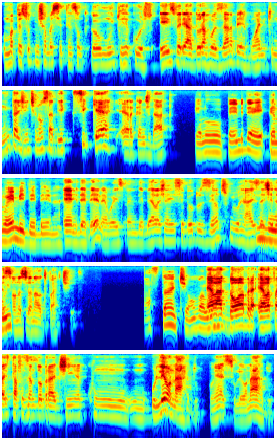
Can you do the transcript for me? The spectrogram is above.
uma pessoa que me chamou essa atenção, que ganhou muito recurso, ex-vereadora Rosana Bergoni, que muita gente não sabia que sequer era candidata. Pelo PMD, pelo MDB, né? MDB, né? O ex-PMDB, ela já recebeu 200 mil reais da muito. direção nacional do partido. Bastante, é um valor. Ela dobra, ela está fazendo dobradinha com o Leonardo. Conhece o Leonardo?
